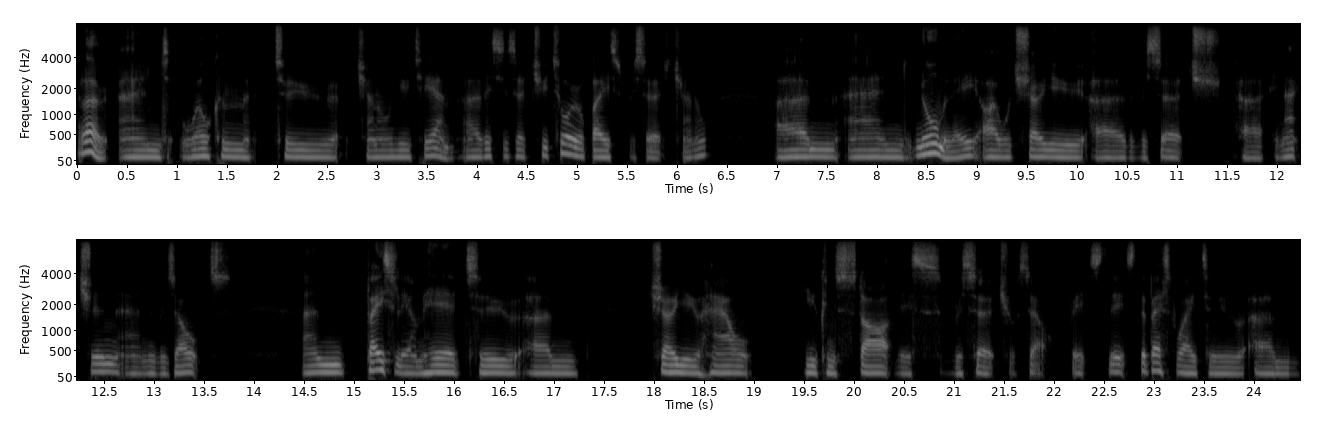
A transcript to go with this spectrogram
Hello and welcome to channel UTM. Uh, this is a tutorial based research channel um, and normally I would show you uh, the research uh, in action and the results and basically I'm here to um, show you how you can start this research yourself. It's, it's the best way to um,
